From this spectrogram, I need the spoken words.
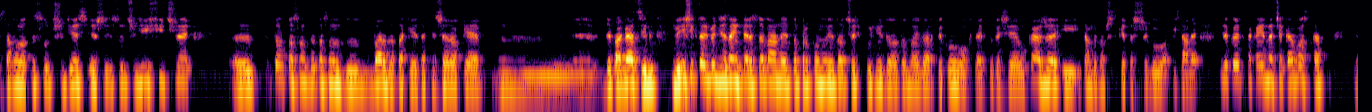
samoloty Su-30, Su-33, to, to, są, to są bardzo takie, takie szerokie mm, dywagacje. Jeśli ktoś będzie zainteresowany, to proponuję dotrzeć później do, do mojego artykułu, który, który się ukaże i tam będą wszystkie te szczegóły opisane. I tylko taka jedna ciekawostka. Y,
